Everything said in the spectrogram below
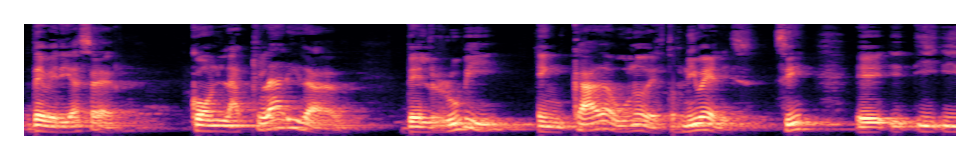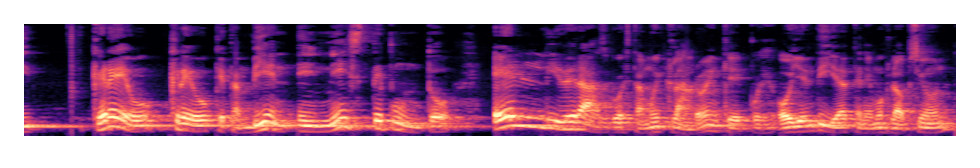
debería ser con la claridad del rubí en cada uno de estos niveles, ¿sí? Eh, y, creo, creo que también en este punto El liderazgo está muy claro en que pues, hoy en día tenemos la opción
